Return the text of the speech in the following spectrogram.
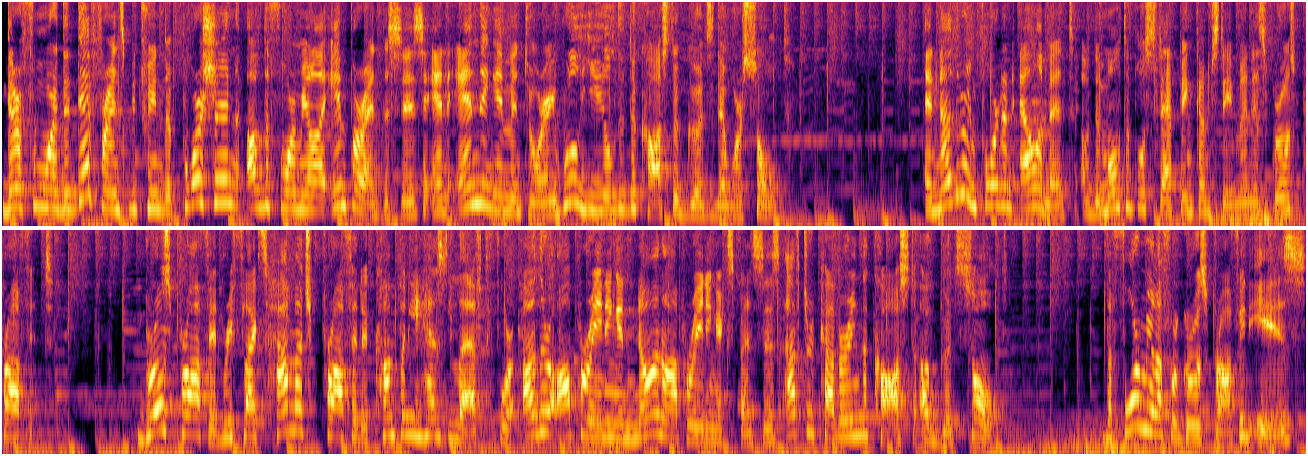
Therefore, the difference between the portion of the formula in parentheses and ending inventory will yield the cost of goods that were sold. Another important element of the multiple step income statement is gross profit. Gross profit reflects how much profit a company has left for other operating and non-operating expenses after covering the cost of goods sold. The formula for gross profit is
